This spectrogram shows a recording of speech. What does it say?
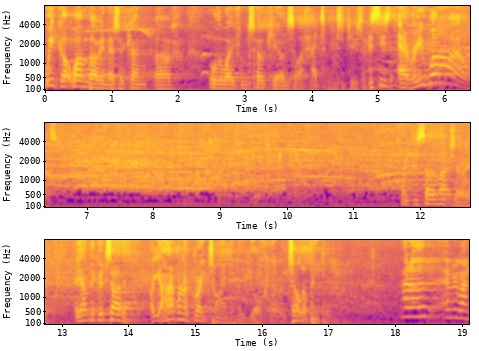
We've got one though in as who came uh, all the way from Tokyo, and so I had to introduce her. This is Eri Wilde. Thank you so much, Eri. Are you having a good time? Are you having a great time in New York, Eri? Tell the people. Hello, everyone.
